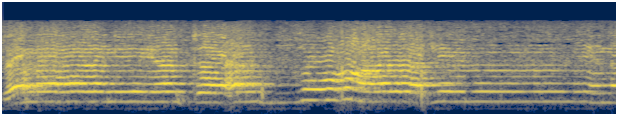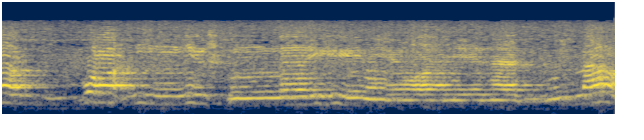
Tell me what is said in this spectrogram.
ثمانية أزواج من الضأن اثنين ومن المعز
